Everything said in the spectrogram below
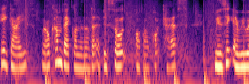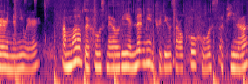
Hey guys, welcome back on another episode of our podcast, Music Everywhere and Anywhere. I'm one of the hosts, Natalie, and let me introduce our co host, Athena.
